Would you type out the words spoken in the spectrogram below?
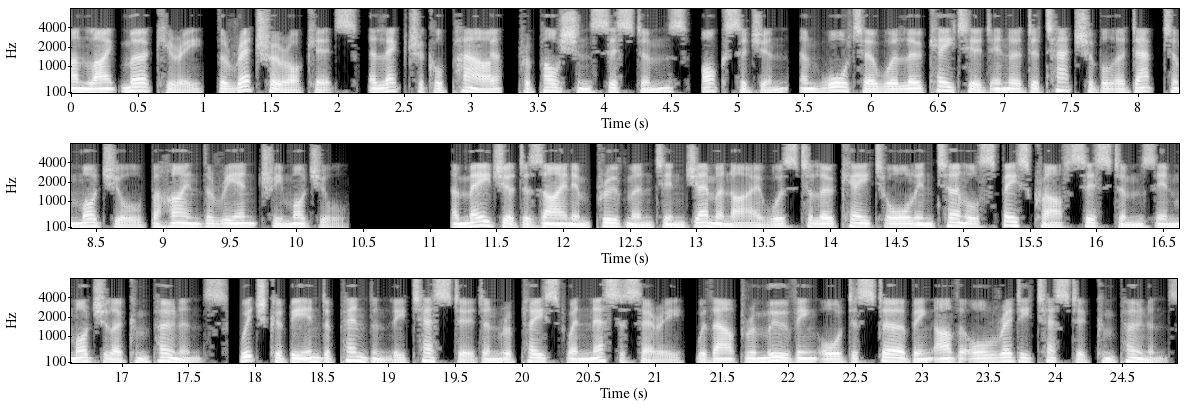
Unlike Mercury, the retrorockets, electrical power, propulsion systems, oxygen, and water were located in a detachable adapter module behind the reentry module. A major design improvement in Gemini was to locate all internal spacecraft systems in modular components, which could be independently tested and replaced when necessary, without removing or disturbing other already tested components.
